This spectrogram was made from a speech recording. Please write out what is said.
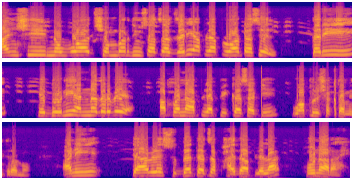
ऐंशी नव्वद शंभर दिवसाचा जरी आपला प्लॉट असेल तरी हे दोन्ही अन्नद्रव्य आपण आपल्या पिकासाठी वापरू शकता मित्रांनो. आणि त्यावेळेस सुद्धा त्याचा फायदा आपल्याला होणार आहे.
